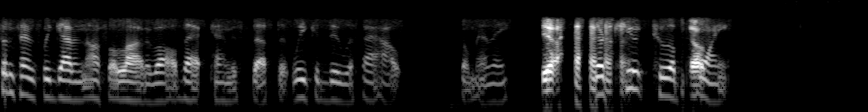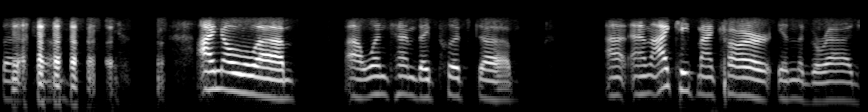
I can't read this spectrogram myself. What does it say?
sometimes we got an awful lot of all that kind of stuff that we could do without so many. yeah. They're cute to a Yep. point, but um, I know um, uh, one time they put, uh, I, and I keep my car in the garage.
